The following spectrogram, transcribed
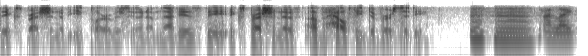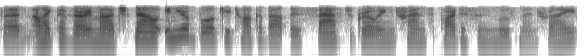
the expression of e pluribus unum. That is the expression of, of healthy diversity. Mhm. I like that. I like that very much. Now, in your book you talk about this fast-growing transpartisan movement, right?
